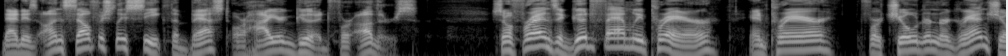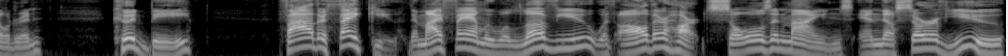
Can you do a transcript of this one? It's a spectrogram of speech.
That is, unselfishly seek the best or higher good for others. So, friends, a good family prayer and prayer for children or grandchildren could be Father, thank you that my family will love you with all their hearts, souls, and minds, and they'll serve you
